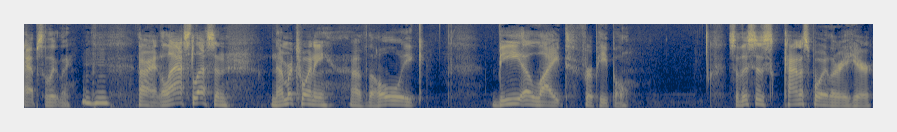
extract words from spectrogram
Absolutely. Mm-hmm. All right, last lesson, number 20 of the whole week. Be a light for people. So this is kind of spoilery here.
